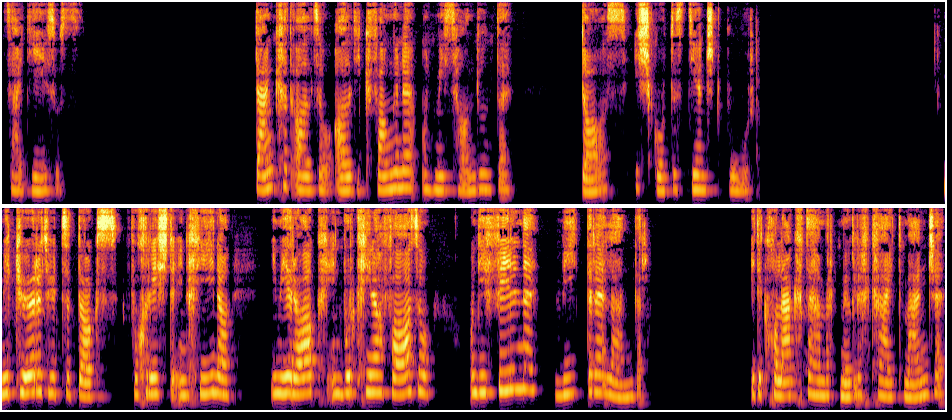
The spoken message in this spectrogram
sagt Jesus. Denket also all die Gefangenen und Misshandelnden, das ist Gottesdienst pur. Wir hören heutzutage von Christen in China, im Irak, in Burkina Faso und in vielen weiteren Ländern. In den Kollekten haben wir die Möglichkeit, Menschen,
